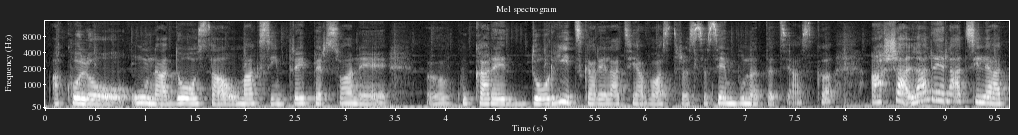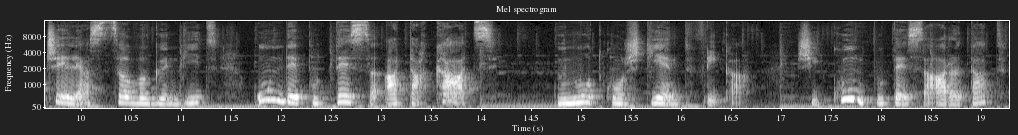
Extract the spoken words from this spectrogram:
acolo una, două sau maxim trei persoane uh, cu care doriți ca relația voastră să se îmbunătățească, așa, la relațiile acelea să vă gândiți unde puteți să atacați în mod conștient frica și cum puteți să arătat,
